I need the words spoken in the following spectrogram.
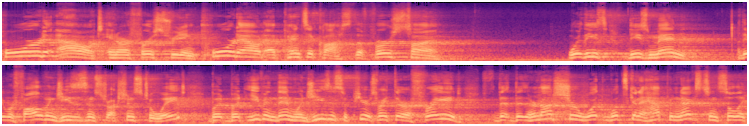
poured out in our first reading, poured out at Pentecost the first time, where these, these men They were following Jesus' instructions to wait, but, but even then, when Jesus appears, right, they're afraid. They're not sure what, what's going to happen next. And so, like,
